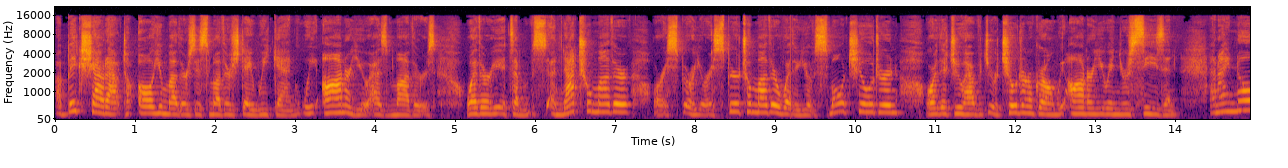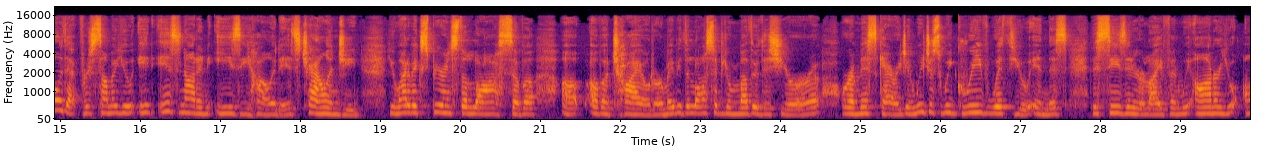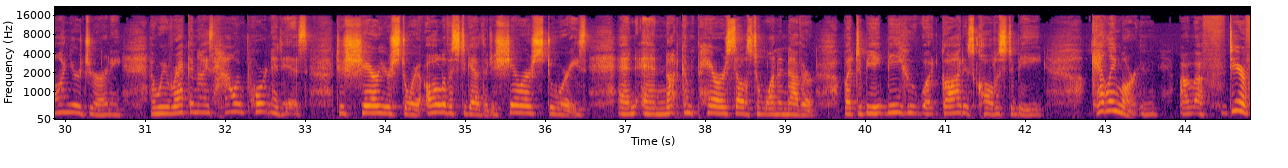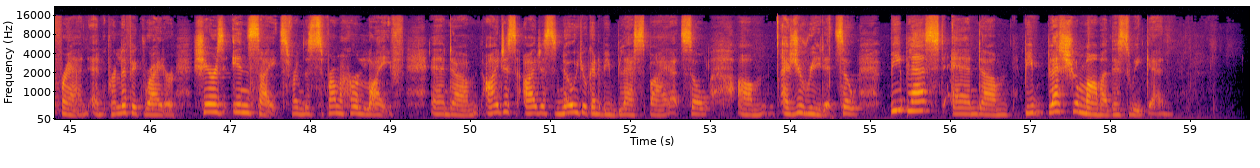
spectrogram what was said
A big shout out to all you mothers this Mother's Day weekend. We honor you as mothers, whether it's a, a natural mother or, a, or you're a spiritual mother, whether you have small children or that you have your children are grown. We honor you in your season. And I know that for some of you, it is not an easy holiday. It's challenging. You might have experienced the loss of a uh, of a child, or maybe the loss of your mother this year, or a, or a miscarriage. And we just we grieve with you in this this season of your life, and we honor you on your journey. And we recognize how important it is to share your story, all of us together, to share our stories and, and not compare ourselves to one another, but to be, be who what God has called us to be. Kelly Martin a, dear friend and prolific writer, shares insights from this from her life, and um, I just I just know you're going to be blessed by it. So um, as you read it, so be blessed and um, be bless your mama this weekend.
